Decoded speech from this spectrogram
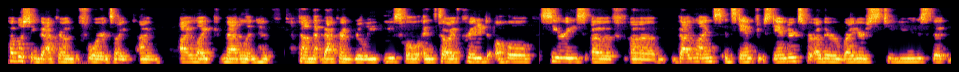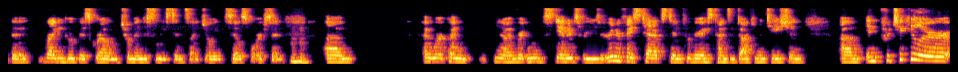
publishing background before. And so I, I'm, I like Madeleine have found that background really useful. And so I've created a whole series of um, guidelines and stand- standards for other writers to use. The, the writing group has grown tremendously since I joined Salesforce. And mm-hmm. um, I work on, you know, I've written standards for user interface text and for various kinds of documentation. Um, in particular,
